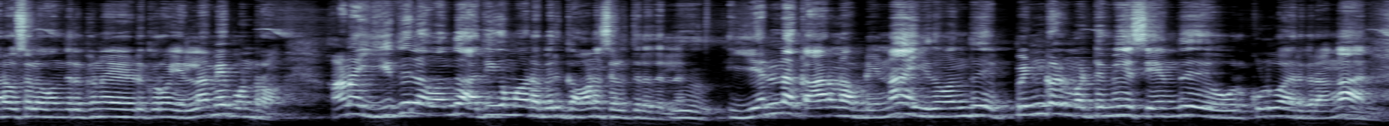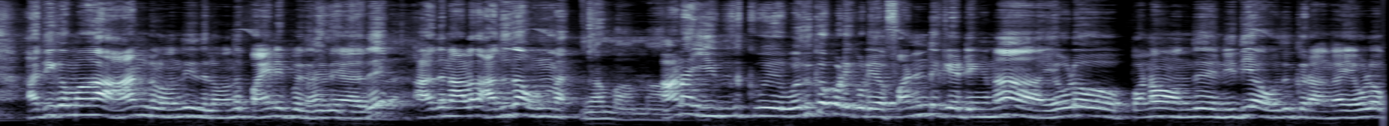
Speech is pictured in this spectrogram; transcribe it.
வரவு செலவு வந்திருக்குன்னு எடுக்கிறோம் எல்லாமே பண்றோம். ஆனா இதுல வந்து அதிகமான பேர் கவனம் செலுத்துறது இல்ல என்ன காரணம் அப்படின்னா இது வந்து பெண்கள் மட்டுமே சேர்ந்து ஒரு குழுவா இருக்கிறாங்க. அதிகமாக ஆண்கள் வந்து இதுல வந்து பயணிப்பது கிடையாது. அதனால தான் அதுதான் உண்மை. ஆமாம் ஆமாம் ஆனா இதுக்கு ஒதுக்கப்படக்கூடிய ஃபண்டு கேட்டிங்கன்னா எவ்வளோ பணம் வந்து நிதியா ஒதுக்குறாங்க எவ்வளோ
